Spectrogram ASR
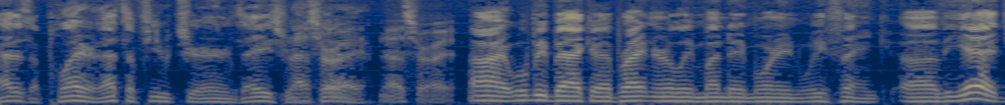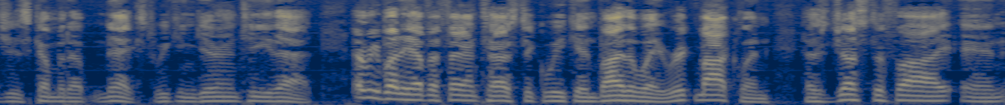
That is a player. That's a future Aaron's ace right That's there. right. That's right. All right, we'll be back uh, bright and early Monday morning, we think. Uh, the Edge is coming up next. We can guarantee that. Everybody have a fantastic weekend. By the way, Rick Mocklin has Justify and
